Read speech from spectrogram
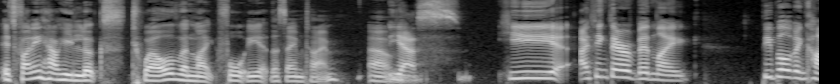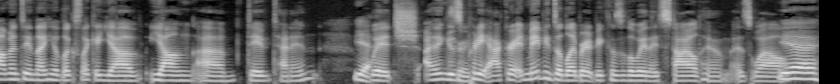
It's funny how he looks twelve and like forty at the same time. Um, Yes. He I think there have been like people have been commenting that he looks like a young young um, Dave Tennant, Yeah. which I think is True. pretty accurate and maybe deliberate because of the way they styled him as well. Yeah,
